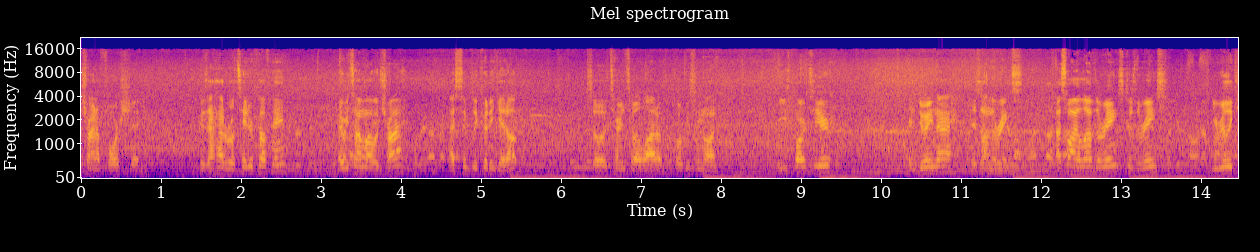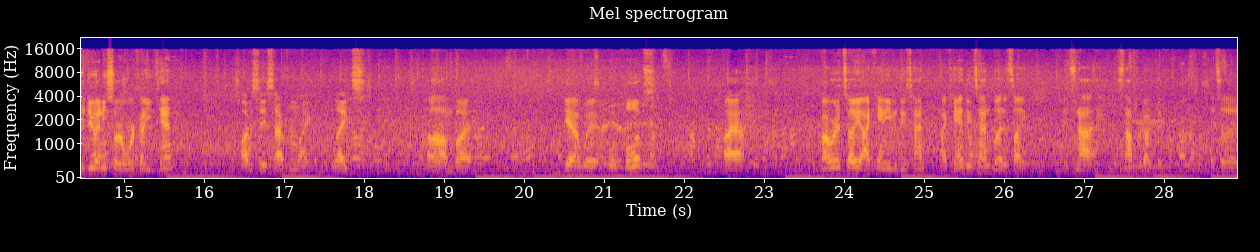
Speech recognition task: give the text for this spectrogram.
trying to force shit. Because I had rotator cuff pain. Every time I would try, I simply couldn't get up. So it turned to a lot of focusing on these parts here. And doing that is on the rings. That's why I love the rings, because the rings, you really could do any sort of workout you can. Obviously aside from like legs. Um, but yeah, with, with pull-ups, I, if I were to tell you I can't even do 10, I can do 10, but it's like, it's not, it's not productive. It's a,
